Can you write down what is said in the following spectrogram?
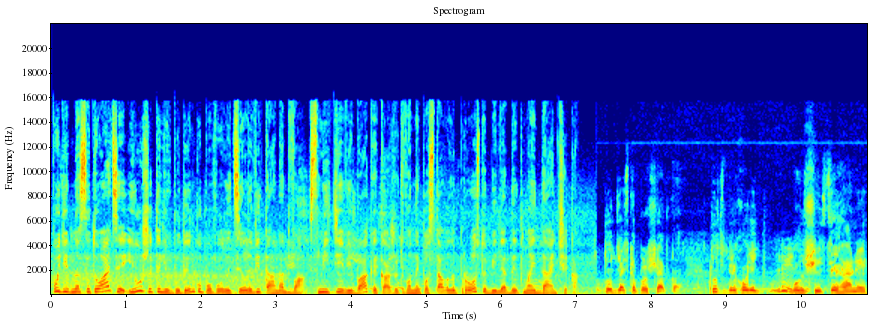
Подібна ситуація і у жителів будинку по вулиці Левітана 2. Сміттєві баки, кажуть, вони поставили просто біля дитмайданчика. Тут дитяча площадка. Тут приходять бомжі, цигани,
